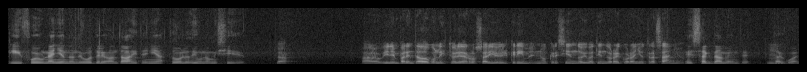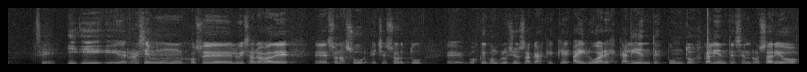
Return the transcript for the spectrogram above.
Y fue un año en donde vos te levantabas y tenías todos los días un homicidio. Claro. Claro, viene emparentado con la historia de Rosario y el crimen, ¿no? Creciendo y batiendo récord año tras año. Exactamente, mm. tal cual. Sí. Y, recién José Luis hablaba de eh, zona sur, Echesortu. Eh, ¿Vos qué conclusión sacás? ¿Que, hay lugares calientes, puntos calientes en Rosario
